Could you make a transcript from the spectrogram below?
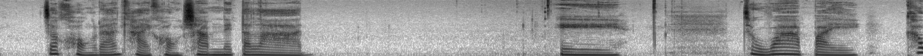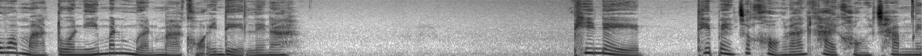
ชเจ้าของร้านขายของชำในตลาด เอ จะว่าไปเข้าว่าหมาตัวนี้มันเหมือนหมาของไอเดชเลยนะ พี่เดช ที่เป็นเจ้าของร้านขายของชำใน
